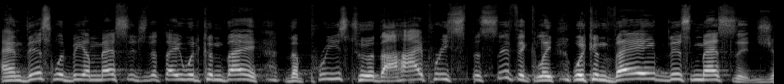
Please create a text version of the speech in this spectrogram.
and this would be a message that they would convey. The priesthood, the high priest specifically, would convey this message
